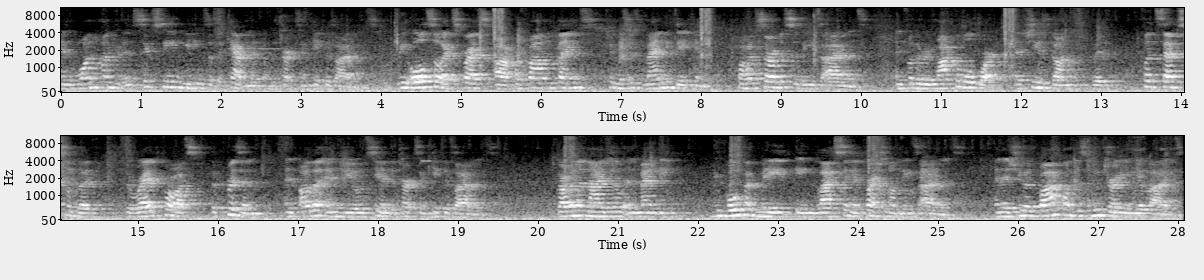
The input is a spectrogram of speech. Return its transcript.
and 116 meetings of the Cabinet of the Turks and Caicos Islands. We also express our profound thanks to Mrs. Mandy Dakin for her service to these islands and for the remarkable work that she has done with Footsteps for the Red Cross, the prison, and other NGOs here in the Turks and Caicos Islands. Governor Nigel and Mandy, you both have made a lasting impression on these islands. And as you embark on this new journey in your lives,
